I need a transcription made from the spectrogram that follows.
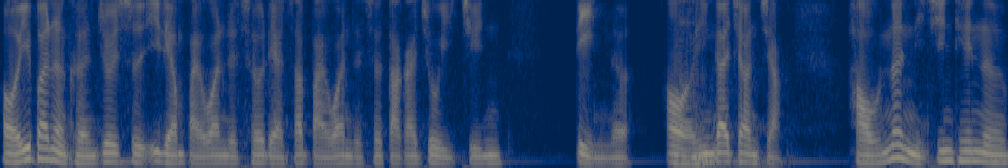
哦，一般人可能就是一两百万的车，两三百万的车，大概就已经顶了哦。应该这样讲好，那你今天呢？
